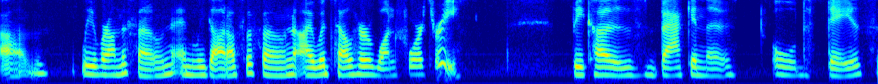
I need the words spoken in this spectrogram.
um, we were on the phone and we got off the phone, I would tell her one four three, because back in the old days,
